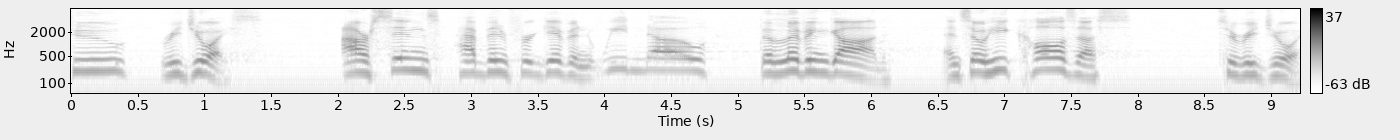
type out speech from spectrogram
to rejoice. Our sins have been forgiven. We know the living God. And so he calls us to rejoice.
